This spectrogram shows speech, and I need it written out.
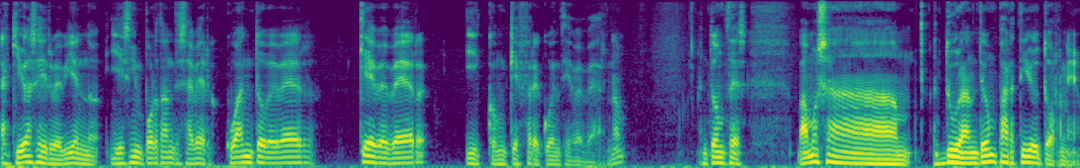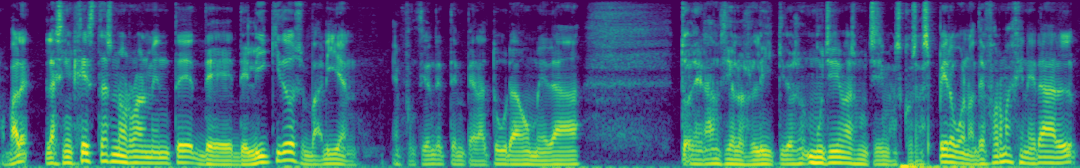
Aquí vas a ir bebiendo y es importante saber cuánto beber, qué beber y con qué frecuencia beber, ¿no? Entonces, vamos a... Durante un partido torneo, ¿vale? Las ingestas normalmente de líquidos varían en función de temperatura, humedad, tolerancia a los líquidos, muchísimas, muchísimas cosas. Pero bueno, de forma general,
